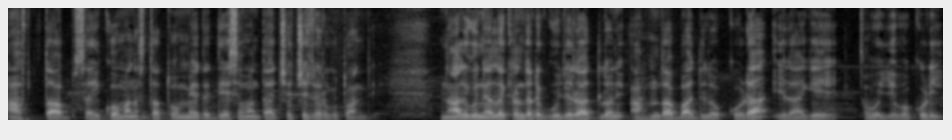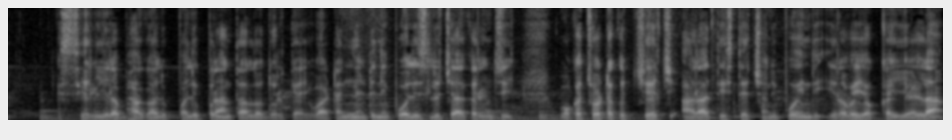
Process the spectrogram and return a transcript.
ఆఫ్తాబ్ సైకో మనస్తత్వం మీద దేశమంతా చర్చ జరుగుతోంది. నాలుగు నెలల క్రిందట గుజరాత్లోని అహ్మదాబాద్లో కూడా ఇలాగే ఓ యువకుడి శరీర భాగాలు పలు ప్రాంతాల్లో దొరికాయి. వాటన్నింటినీ పోలీసులు సేకరించి ఒక చోటకు చేర్చి ఆరా తీస్తే చనిపోయింది ఇరవై ఒక్క ఏళ్ళ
